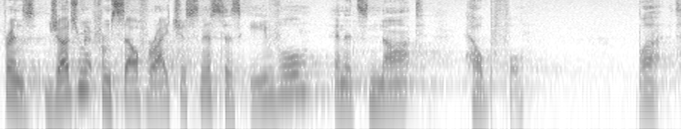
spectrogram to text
Friends, judgment from self righteousness is evil and it's not helpful. But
